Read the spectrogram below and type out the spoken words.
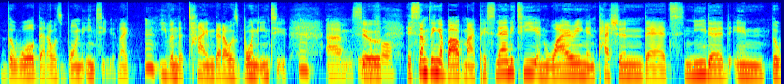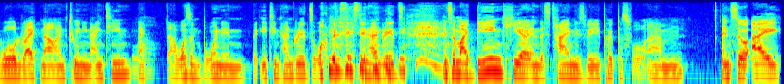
the world that I was born into, like even the time that I was born into. Um, so there's something about my personality and wiring and passion that's needed in the world right now in 2019. Like I wasn't born in the 1800s or the 1600s. and so my being here in this time is very purposeful. Um, and so I,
